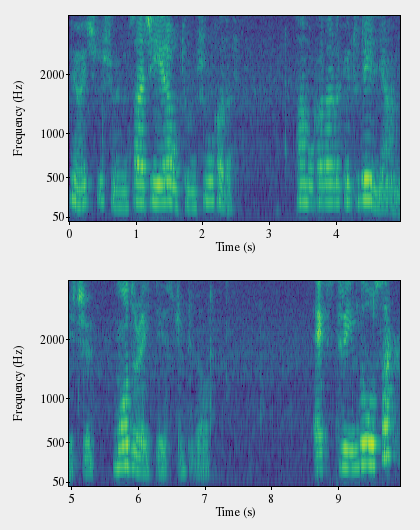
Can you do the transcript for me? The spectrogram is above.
Yok hiç düşmedim. Sadece yere oturmuşum o kadar. Tam o kadar da kötü değil yani içi. Moderate'deyiz çünkü daha. Extreme'de olsak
